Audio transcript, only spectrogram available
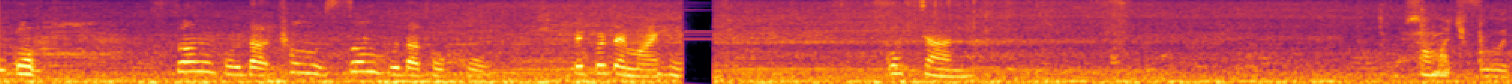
이거 sun보다 총 sun보다 더 커. Bigger than my hand. 꽃잔. So much food.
